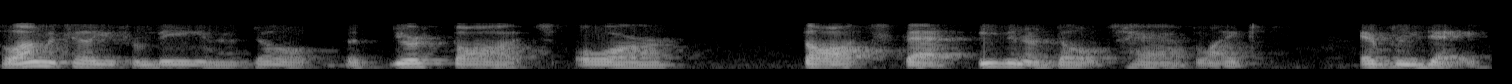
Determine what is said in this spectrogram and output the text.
So I'm gonna tell you from being an adult that your thoughts are thoughts that even adults have like every day.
